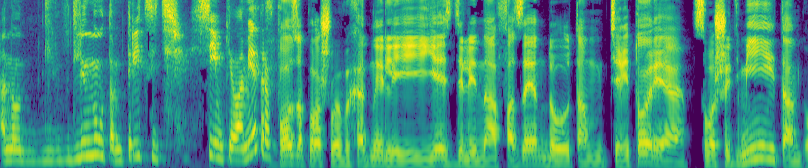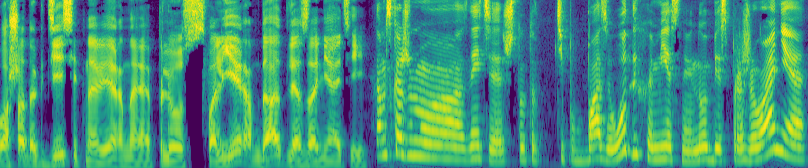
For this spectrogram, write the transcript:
оно в длину там 37 километров. В позапрошлые выходные ли ездили на Фазенду, там территория с лошадьми, там лошадок 10, наверное, плюс с вольером, да, для занятий. Там, скажем, э, знаете, что-то типа базы отдыха местные, но без проживания.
